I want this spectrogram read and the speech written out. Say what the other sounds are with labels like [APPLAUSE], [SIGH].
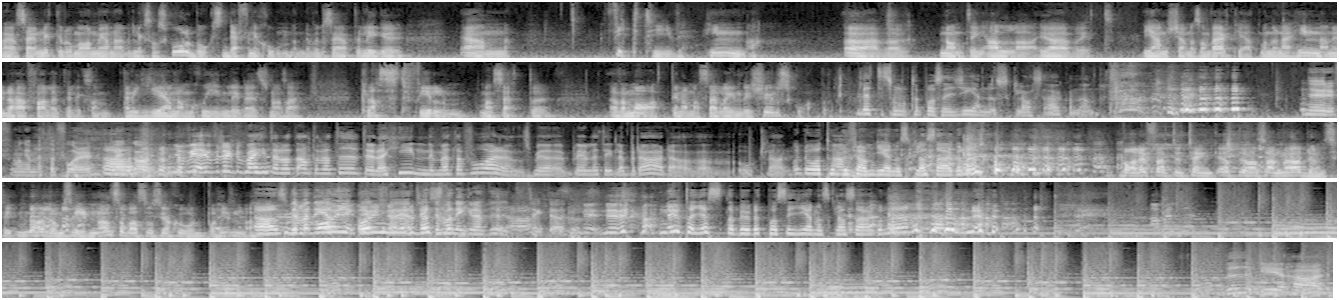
När jag säger nyckelroman menar liksom skolboksdefinitionen. Det vill säga att det ligger en fiktiv hinna över någonting alla i övrigt igenkänner som verklighet. Men den här hinnan i det här fallet är liksom, den är genomskinlig. Det är sån här plastfilm man sätter över mat innan man ställer in det i kylskåpet. Lite som att ta på sig genusglasögonen. [LAUGHS] Nu är det för många metaforer på en gång. [LAUGHS] Jag, vet, jag försökte bara hitta något alternativ till den där hin-metaforen som jag blev lite illa berörd av, av oklar. Och då tog du fram genusglasögonen. [LAUGHS] Var det för att du tänker att du har så här mödomshinnan som association på hinna? Ja, så Det var det jag oj, tänkte oj, också. nu är Jag det tänkte bästa. hon är gravid, tänkte jag. Nu, nu, Nu tar gästabudet på sig genusglasögonen. [LAUGHS] nu.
